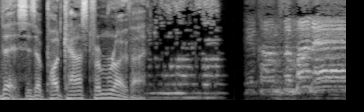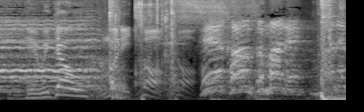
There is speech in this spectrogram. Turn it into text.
This is a podcast from Rover. Here comes the money. Here we go. Money talk. Here comes the money. Money, money,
